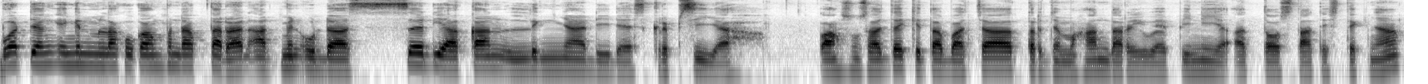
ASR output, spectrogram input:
Buat yang ingin melakukan pendaftaran, admin udah sediakan linknya di deskripsi ya. Langsung saja kita baca terjemahan dari web ini ya atau statistiknya.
